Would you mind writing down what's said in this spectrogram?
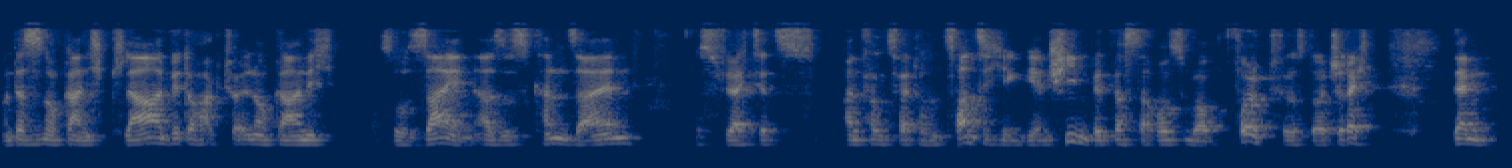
Und das ist noch gar nicht klar und wird auch aktuell noch gar nicht so sein. Also es kann sein, dass vielleicht jetzt Anfang 2020 irgendwie entschieden wird, was daraus überhaupt folgt für das deutsche Recht. Denn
